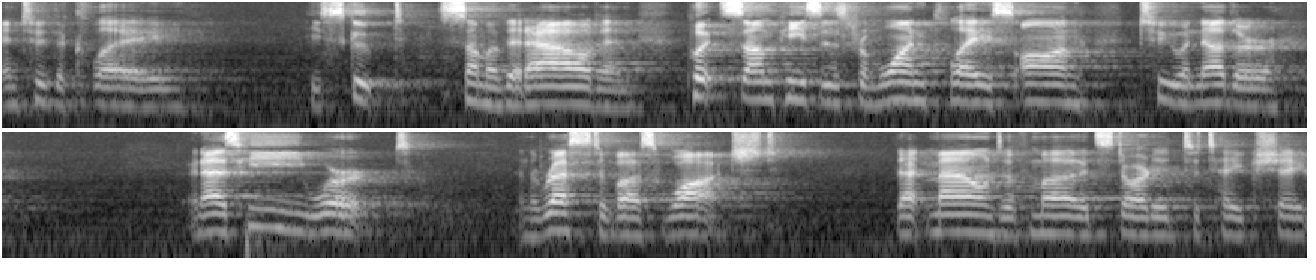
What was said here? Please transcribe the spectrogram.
into the clay. He scooped some of it out and put some pieces from one place on to another. And as he worked, and the rest of us watched, that mound of mud started to take shape.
